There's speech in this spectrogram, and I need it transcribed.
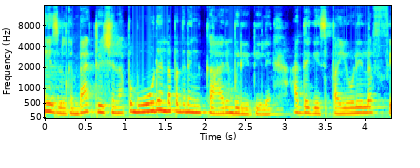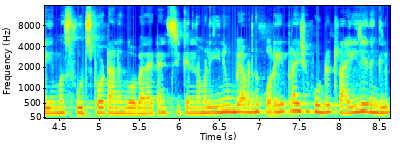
Guys welcome back to channel അപ്പോൾ ബോർഡ് കണ്ടപ്പോൾ തന്നെ നിങ്ങൾക്ക് കാര്യം പിടിയിട്ടില്ലേ അതെ ഗേസ് പയ്യോളിയുള്ള ഫേമസ് ഫുഡ് സ്പോട്ടാണ് ഗോപാലായിട്ടൻസ് ചിക്കൻ നമ്മൾ ഇതിനു മുമ്പേ അവിടുന്ന് കുറേ പ്രാവശ്യം ഫുഡ് ട്രൈ ചെയ്തെങ്കിലും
